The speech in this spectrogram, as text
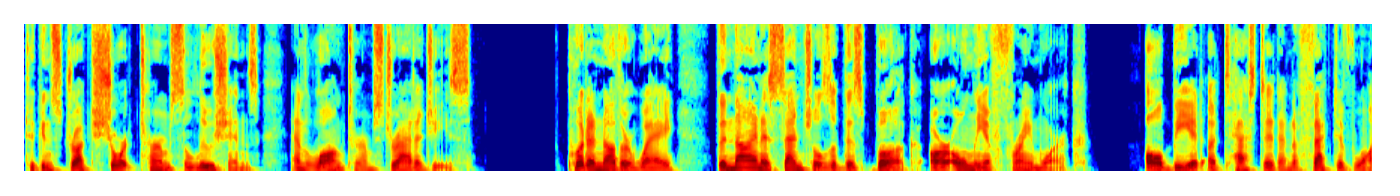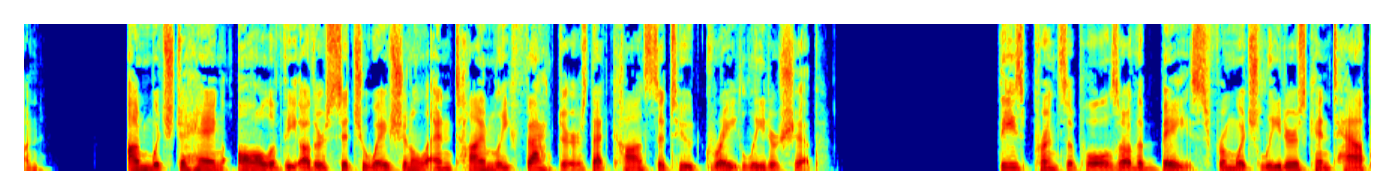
to construct short term solutions and long term strategies. Put another way, the nine essentials of this book are only a framework, albeit a tested and effective one, on which to hang all of the other situational and timely factors that constitute great leadership. These principles are the base from which leaders can tap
